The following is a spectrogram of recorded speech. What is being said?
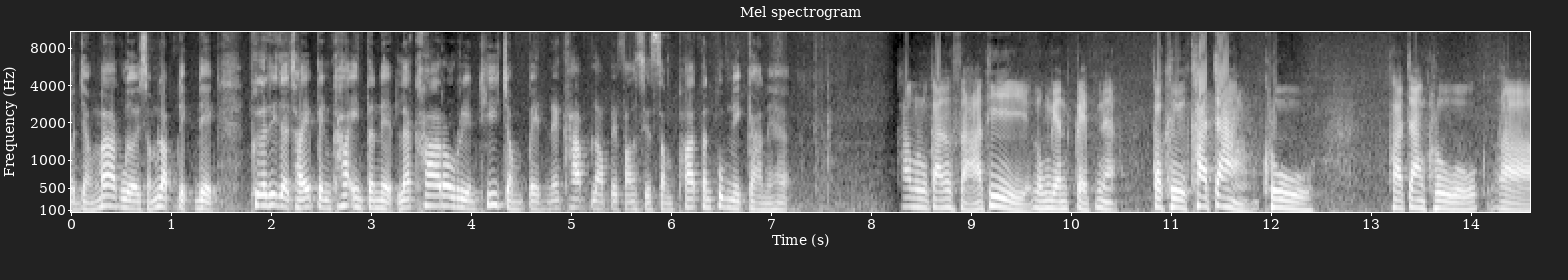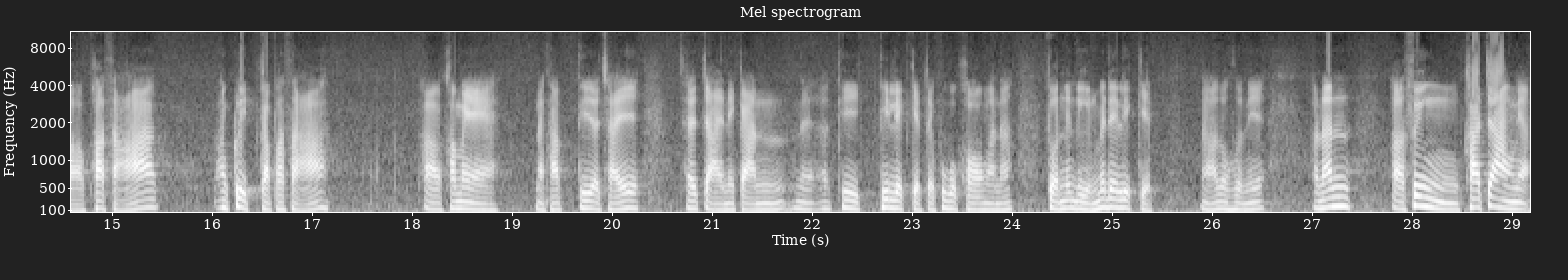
ชน์อย่างมากเลยสำหรับเด็กๆ เพื่อที่จะใช้เป็นค่าอินเทอร์เน็ต และค่าเล่าเรียนที่จำเป็นนะครับ เราไปฟังเสียงสัมภาษณ์ท่านผู้อำนวยการนะฮะค่าบำรุงการศึกษาที่โรงเรียนเก็บเนี่ยก็คือค่าจ้างครู ค่าจ้างครูอ่าภาษาอังกฤษกับภาษา อ่าคแมนะครับที่จะใช้ใช้จ่ายในการที่ที่เรียกเก็บจากผู้ปกครองนะส่วนอื่นๆไม่ได้เรียกเก็บนะตรงส่วนนี้เพราะนั้นซึ่งค่าจ้างเนี่ย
